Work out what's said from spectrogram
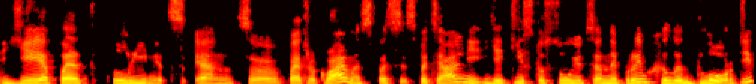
є pet limits and pet requirements спеціальні, які стосуються не примхи лендлордів,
